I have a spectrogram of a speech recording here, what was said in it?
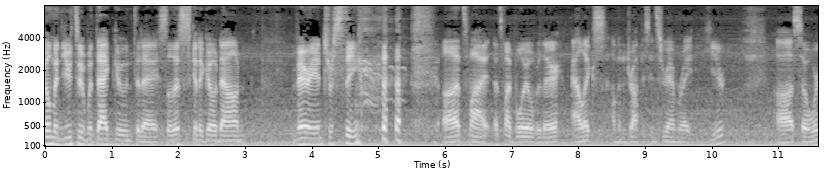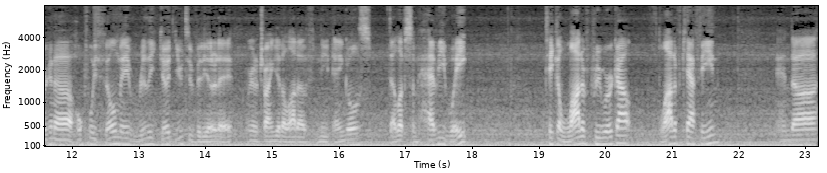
filming YouTube with that goon today. So this is gonna go down very interesting. uh, that's my that's my boy over there, Alex. I'm gonna drop his Instagram right here. Uh, so we're gonna hopefully film a really good YouTube video today. We're gonna try and get a lot of neat angles, deadlift some heavy weight, take a lot of pre-workout, a lot of caffeine, and uh,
